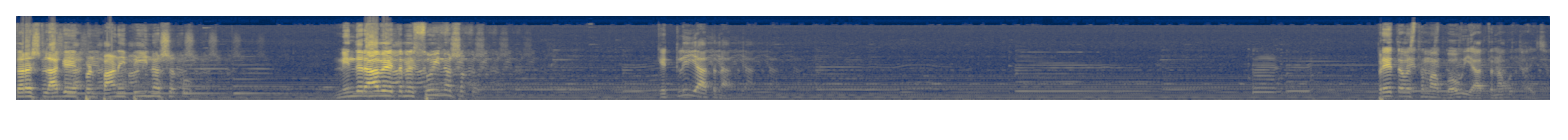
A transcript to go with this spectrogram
તરસ લાગે પણ પાણી પી ન શકો. નીંદર આવે તમે સૂઈ ન શકો. કેટલી યાતના. પ્રેત અવસ્થામાં બહુ યાતનાઓ થાય છે.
